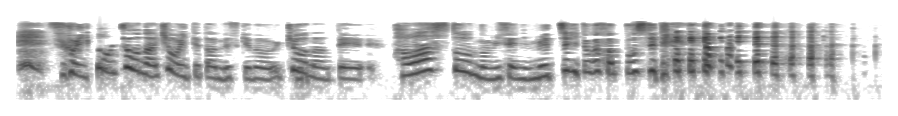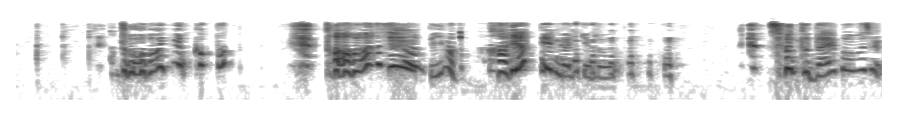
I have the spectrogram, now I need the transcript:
すごい、今日、今日な、今日行ってたんですけど、今日なんて、パワーストーンの店にめっちゃ人が殺到してて。どういうこと？パワーストーンって今、流行ってんだけど。ちょっとだいぶ面白い。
